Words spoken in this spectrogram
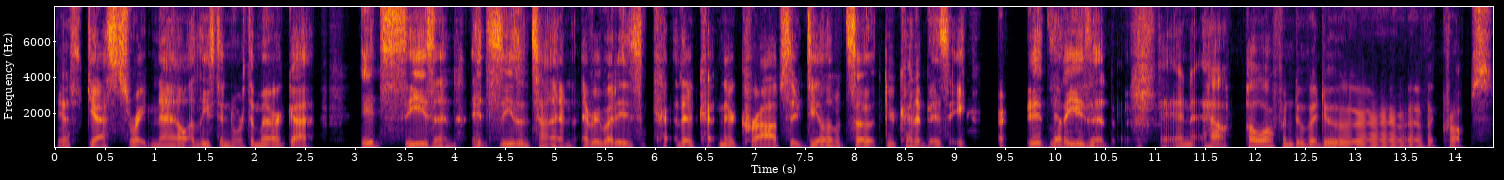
yes. guests right now, at least in North America. It's season. It's season time. Everybody's they're cutting their crops. They're dealing with so you're kind of busy. it's yeah. season. And how how often do they do uh, the crops?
